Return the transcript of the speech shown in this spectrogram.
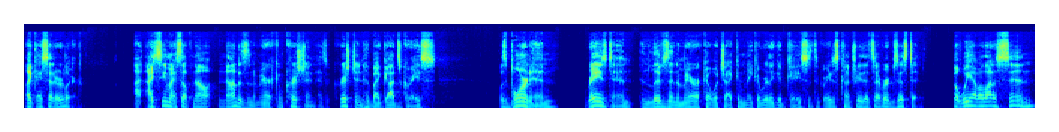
like I said earlier, I, I see myself now not as an American Christian, as a Christian who, by God's grace, was born in, raised in, and lives in America, which I can make a really good case is the greatest country that's ever existed. But we have a lot of sin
